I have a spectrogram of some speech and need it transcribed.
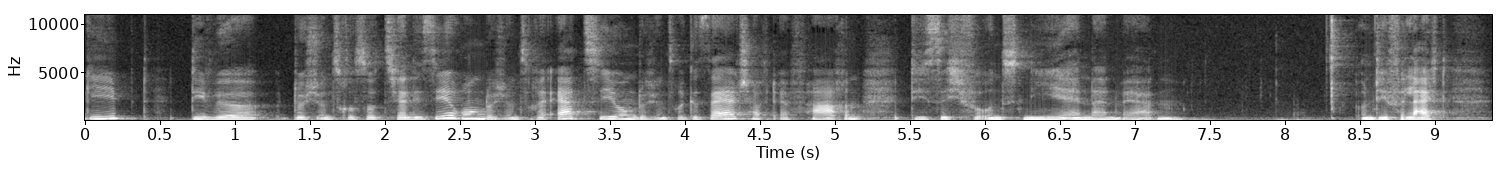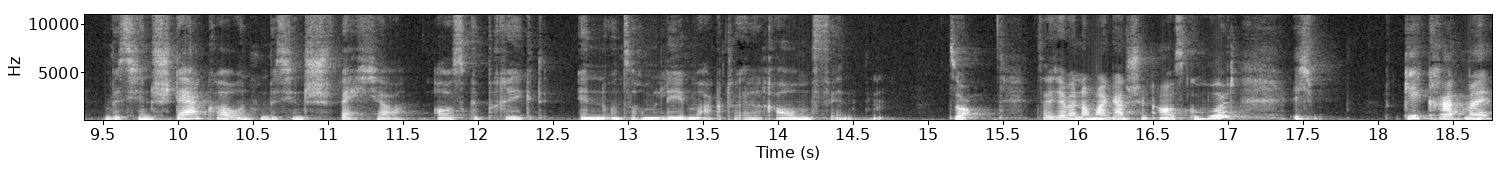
gibt, die wir durch unsere Sozialisierung, durch unsere Erziehung, durch unsere Gesellschaft erfahren, die sich für uns nie ändern werden. Und die vielleicht ein bisschen stärker und ein bisschen schwächer ausgeprägt in unserem Leben aktuell Raum finden. So, jetzt habe ich aber nochmal ganz schön ausgeholt. Ich gehe gerade mal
